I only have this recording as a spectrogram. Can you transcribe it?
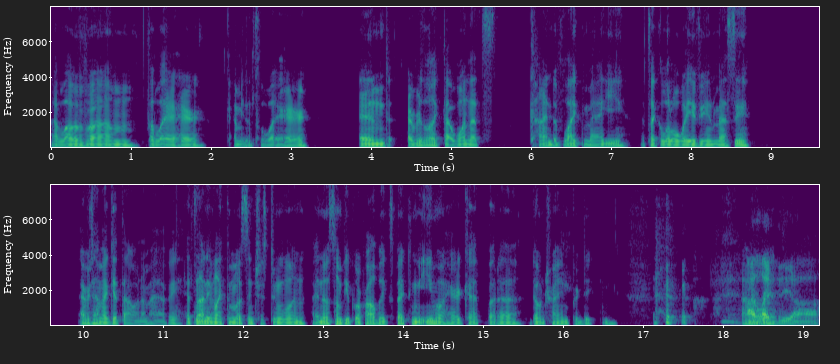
I love um the Leia hair. I mean, it's the Leia hair. And I really like that one that's kind of like Maggy. It's like a little wavy and messy. Every time I get that one, I'm happy. It's not even like the most interesting one. I know some people are probably expecting the emo haircut, but uh don't try and predict me. I like brand- the uh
